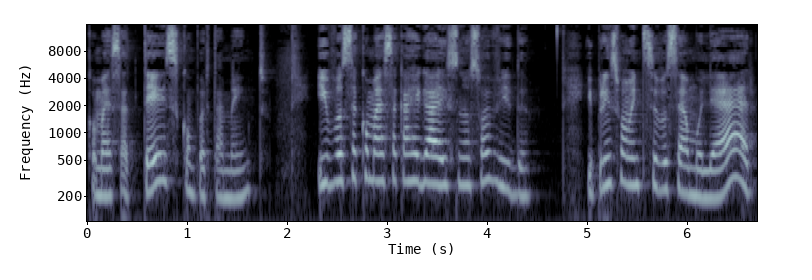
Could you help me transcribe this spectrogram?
começa a ter esse comportamento e você começa a carregar isso na sua vida. E principalmente se você é mulher,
